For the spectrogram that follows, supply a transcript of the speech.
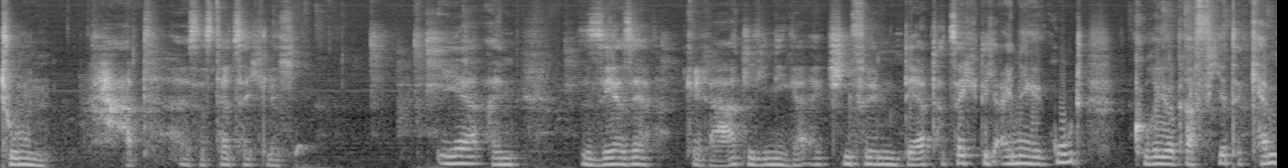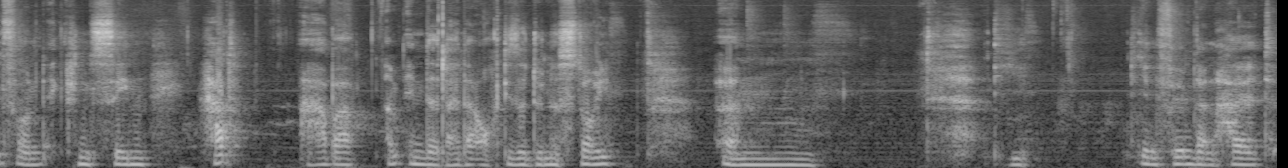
tun hat. Es ist tatsächlich eher ein sehr, sehr geradliniger Actionfilm, der tatsächlich einige gut choreografierte Kämpfe und Action-Szenen hat, aber am Ende leider auch diese dünne Story, ähm, die, die den Film dann halt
